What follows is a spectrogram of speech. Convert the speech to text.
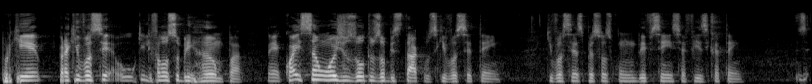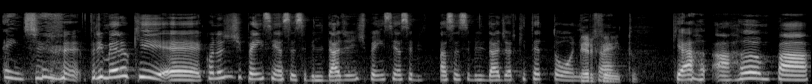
Porque para que você, o que ele falou sobre rampa, né? Quais são hoje os outros obstáculos que você tem? Que você, as pessoas com deficiência física, têm? Gente, primeiro que é, quando a gente pensa em acessibilidade, a gente pensa em acessibilidade arquitetônica. Perfeito. Que é a, a rampa,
